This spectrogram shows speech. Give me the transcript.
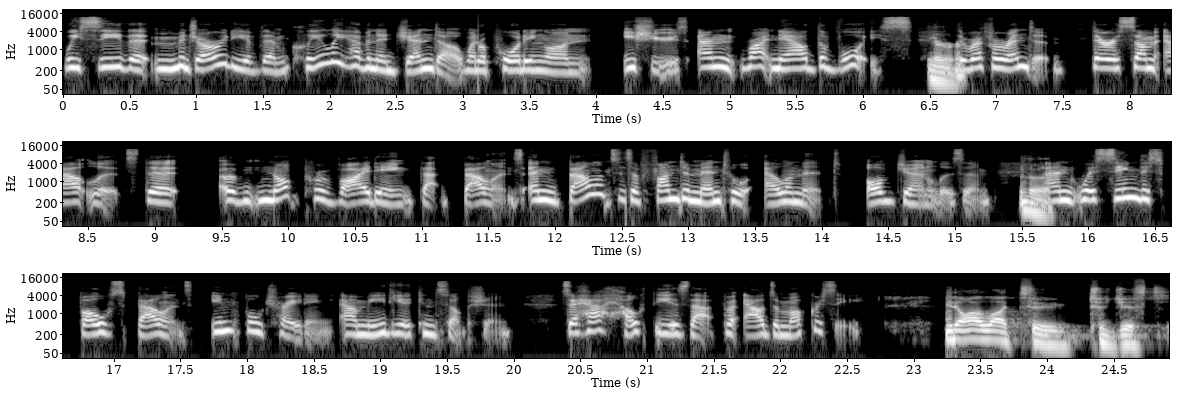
we see that majority of them clearly have an agenda when reporting on issues. And right now, the voice, yeah. the referendum, there are some outlets that are not providing that balance. And balance is a fundamental element of journalism. Uh-huh. And we're seeing this false balance infiltrating our media consumption. So how healthy is that for our democracy? You know, I like to to just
